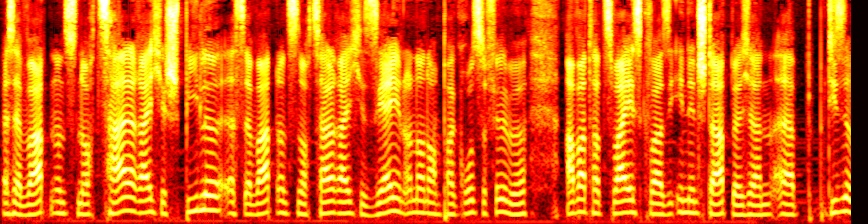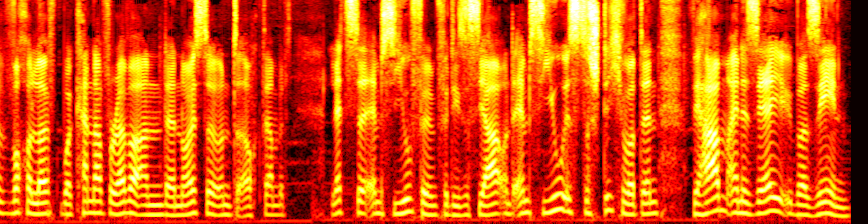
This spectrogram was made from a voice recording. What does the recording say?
Es erwarten uns noch zahlreiche Spiele, es erwarten uns noch zahlreiche Serien und auch noch ein paar große Filme. Avatar 2 ist quasi in den Startlöchern. Äh, diese Woche läuft Wakanda Forever an, der neueste und auch damit letzte MCU-Film für dieses Jahr. Und MCU ist das Stichwort, denn wir haben eine Serie übersehen.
